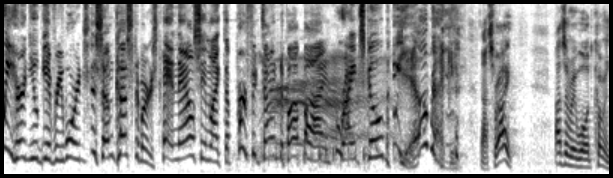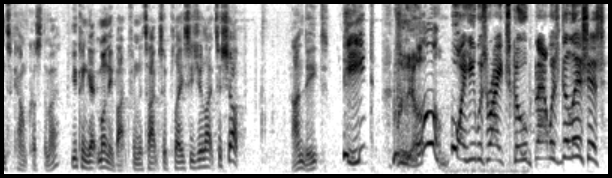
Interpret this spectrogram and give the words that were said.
We heard you give rewards to some customers, and now seem like the perfect time to pop by. Right, Scoob? Yeah, Raggy. That's right. As a reward current account customer, you can get money back from the types of places you like to shop. And eat. Eat? Yum! Boy, he was right, Scoob. That was delicious.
